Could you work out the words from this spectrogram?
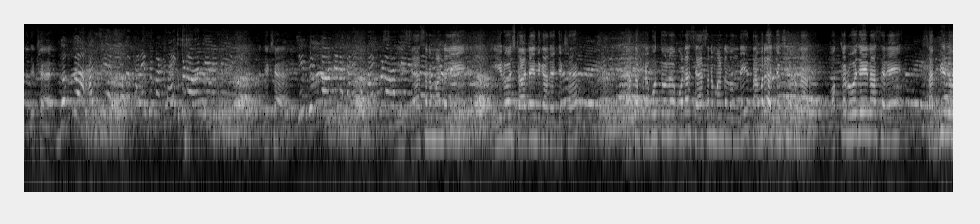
అధ్యక్ష. అధ్యక్ష ఈ శాసన మండలి ఈ రోజు స్టార్ట్ అయింది కాదు అధ్యక్ష. ప్రభుత్వంలో కూడా శాసన మండలి ఉంది తమరే అధ్యక్షులు ఉన్నారు ఒక్క రోజైనా సరే సభ్యులు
